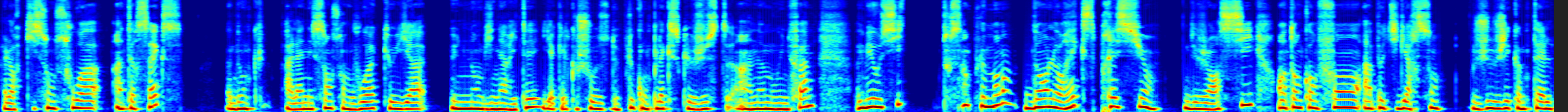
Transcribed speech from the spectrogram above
alors qui sont soit intersexes, donc, à la naissance, on voit qu'il y a une non-binarité, il y a quelque chose de plus complexe que juste un homme ou une femme, mais aussi tout simplement dans leur expression du genre. Si, en tant qu'enfant, un petit garçon jugé comme tel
